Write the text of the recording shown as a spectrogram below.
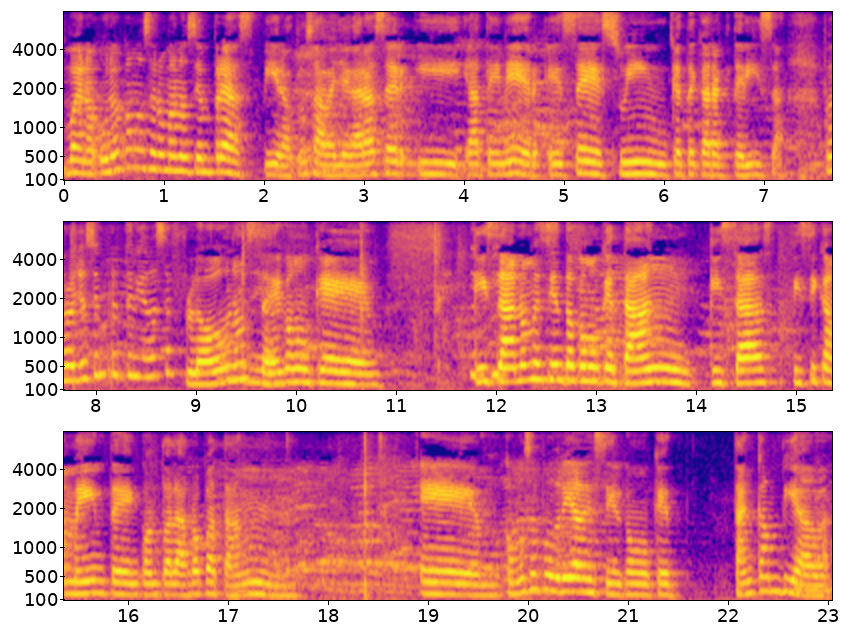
Bueno, uno como ser humano siempre aspira, tú sabes, llegar a ser y a tener ese swing que te caracteriza. Pero yo siempre he tenido ese flow, no sé, como que quizás no me siento como que tan, quizás físicamente en cuanto a la ropa tan, eh, ¿cómo se podría decir? Como que tan cambiada.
